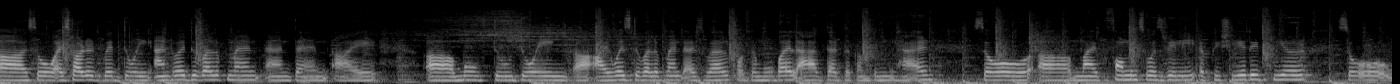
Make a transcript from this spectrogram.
Uh, so I started with doing Android development and then I uh, moved to doing uh, iOS development as well for the mobile app that the company had. So uh, my performance was really appreciated here. So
